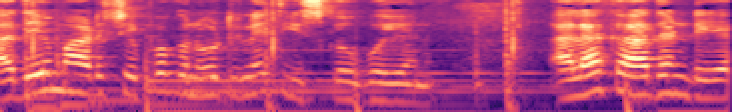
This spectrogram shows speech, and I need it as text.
అదే మాట చెప్పి ఒక నోటినే తీసుకోబోయాను. అలా కాదండి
